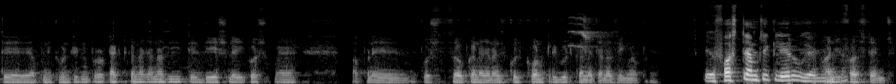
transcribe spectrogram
ਤੇ ਆਪਣੀ ਕਮਿਊਨਿਟੀ ਨੂੰ ਪ੍ਰੋਟੈਕਟ ਕਰਨਾ ਚਾਹੁੰਦਾ ਸੀ ਤੇ ਦੇਸ਼ ਲਈ ਕੁਝ ਮੈਂ ਆਪਣੇ ਕੁਝ ਸਰਵ ਕਰਨਾ ਚਾਹੁੰਦਾ ਸੀ ਕੁਝ ਕੰਟਰੀਬਿਊਟ ਕਰਨਾ ਚਾਹੁੰਦਾ ਸੀ ਮੈਂ ਆਪਣੇ। ਤੇ ਫਸਟ ਟਾਈਮ 'ਚ ਕਲੀਅਰ ਹੋ ਗਿਆ ਜੀ? ਹਾਂਜੀ ਫਸਟ ਟਾਈਮ 'ਚ।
